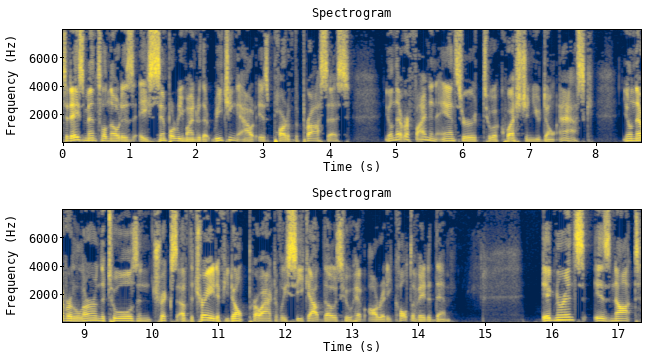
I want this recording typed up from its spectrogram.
Today's mental note is a simple reminder that reaching out is part of the process. You'll never find an answer to a question you don't ask. You'll never learn the tools and tricks of the trade if you don't proactively seek out those who have already cultivated them. Ignorance is not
